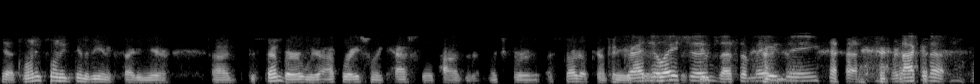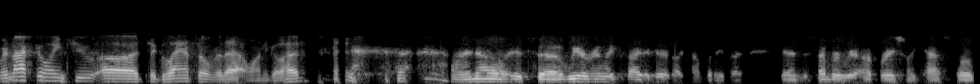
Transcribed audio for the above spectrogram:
Yeah, 2020 is going to be an exciting year. Uh, December, we are operationally cash flow positive, which for a startup company. Congratulations! That's amazing. we're not gonna we're not going to uh, to glance over that one. Go ahead. I know it's uh, we are really excited here at our company, but yeah, in December we are operationally cash flow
